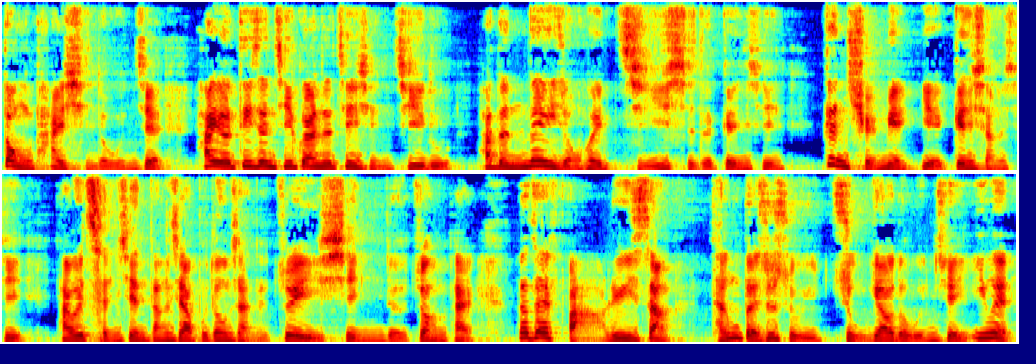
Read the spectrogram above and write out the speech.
动态型的文件，它由地震机关呢进行记录，它的内容会及时的更新，更全面也更详细，它会呈现当下不动产的最新的状态。那在法律上，藤本是属于主要的文件，因为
